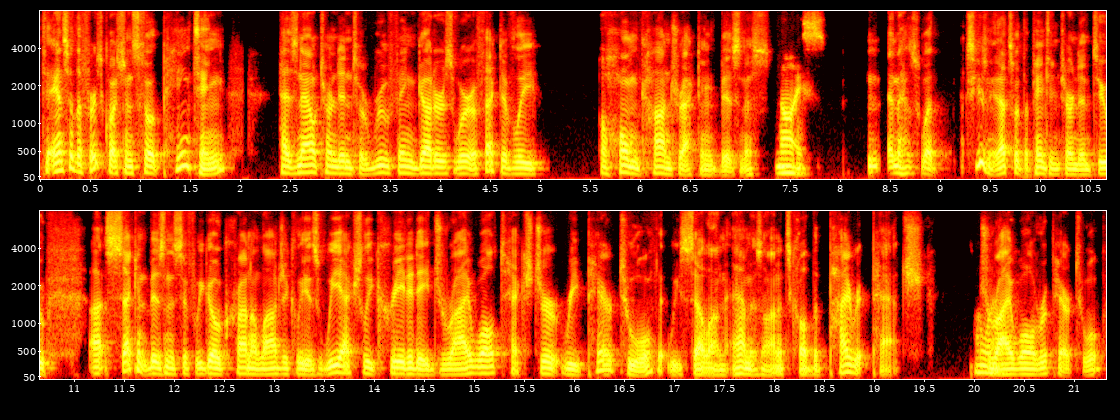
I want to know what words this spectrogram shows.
to answer the first question, so painting has now turned into roofing, gutters. We're effectively a home contracting business. Nice. And that's what, excuse me, that's what the painting turned into. Uh, second business, if we go chronologically, is we actually created a drywall texture repair tool that we sell on Amazon. It's called the Pirate Patch oh, drywall repair tool.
